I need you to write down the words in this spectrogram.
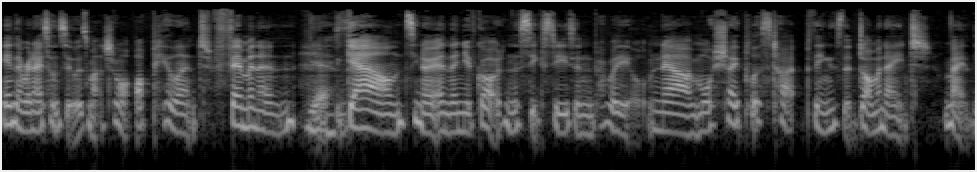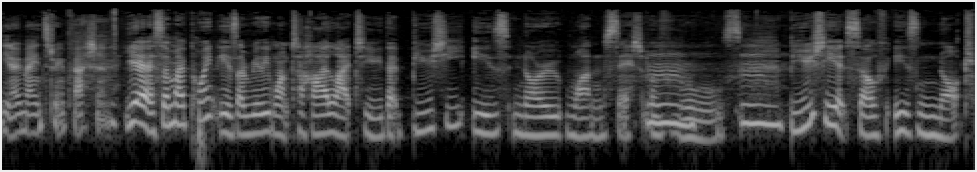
in the Renaissance, it was much more opulent, feminine Yes. gowns. You know, and then you've got in the '60s and probably now more shapeless type things that dominate, you know, mainstream fashion. Yeah, so my point is, I really want to highlight to you that beauty is no one set of mm. rules. Mm. Beauty itself is not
